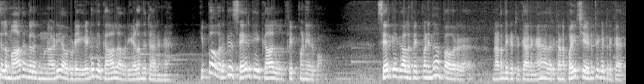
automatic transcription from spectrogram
சில மாதங்களுக்கு முன்னாடி அவருடைய இடது கால் அவர் இழந்துட்டாருங்க. இப்போ அவருக்கு செயற்கை கால் ஃபிட் பண்ணியிருக்கோம். செயற்கை காலை ஃபிட் பண்ணி தான் இப்போ அவர் நடந்துக்கிட்டு இருக்காருங்க. அதற்கான பயிற்சி எடுத்துக்கிட்டு இருக்காரு.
